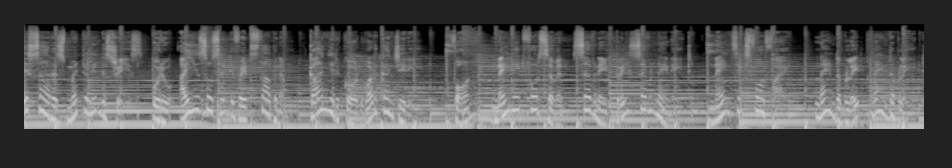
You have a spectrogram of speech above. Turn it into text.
S R S metal industries ഒരു ഐ എസ് ഒ സർട്ടിഫൈഡ് സ്ഥാപനം Kanjirakode Vadakkanchery. Phone nine eight four seven seven eight three seven nine eight nine six four five nine double eight nine double eight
